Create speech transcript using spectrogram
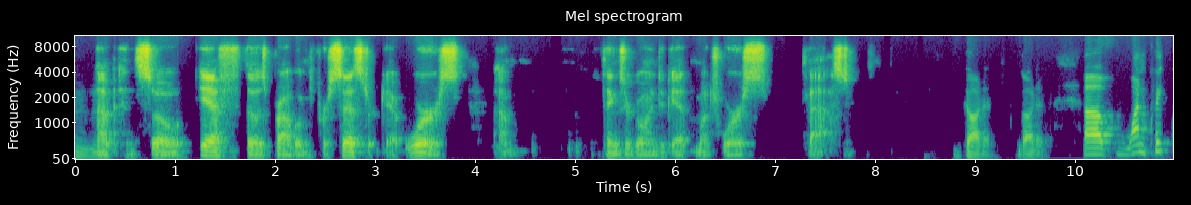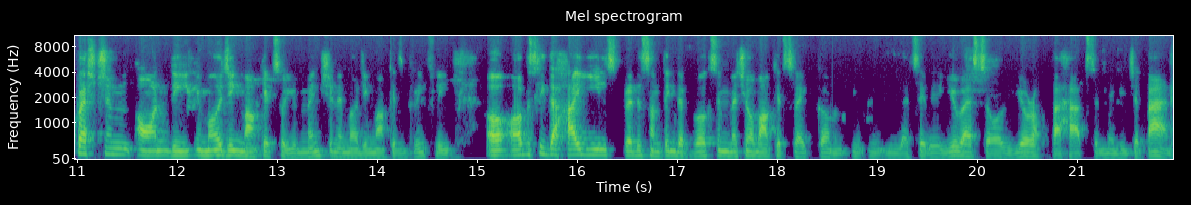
Mm-hmm. Um, and so, if those problems persist or get worse, um, things are going to get much worse fast. Got it. Got it. Uh, one quick question on the emerging markets. So you mentioned emerging markets briefly. Uh, obviously, the high yield spread is something that works in mature markets like, um, let's say, the US or Europe, perhaps, and maybe Japan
